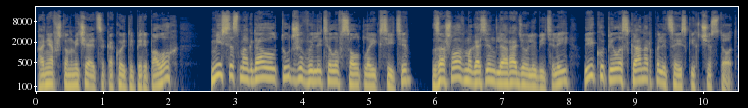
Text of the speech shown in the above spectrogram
Поняв, что намечается какой-то переполох, миссис Макдауэлл тут же вылетела в Солт-Лейк-Сити, зашла в магазин для радиолюбителей и купила сканер полицейских частот,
